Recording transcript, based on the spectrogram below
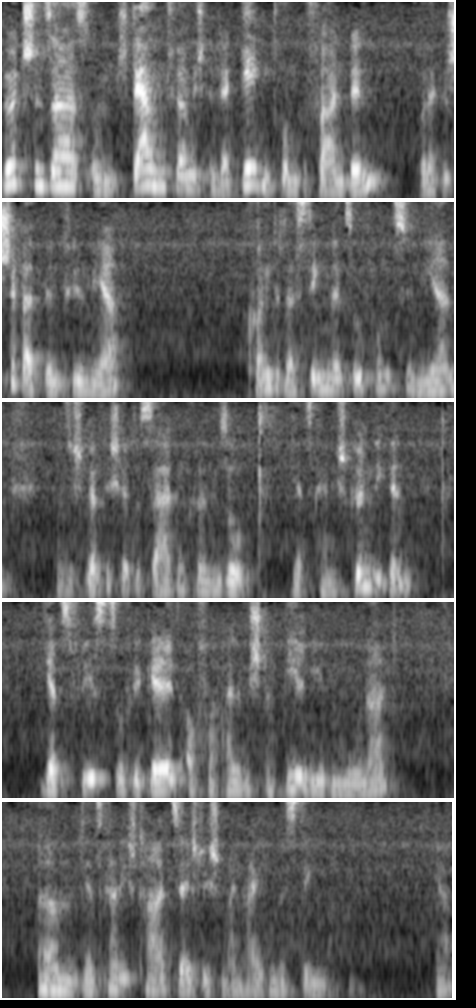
Bötchen saß und sternenförmig in der Gegend rumgefahren bin, oder geschippert bin vielmehr, konnte das Ding nicht so funktionieren, dass ich wirklich hätte sagen können, so, jetzt kann ich kündigen, jetzt fließt so viel Geld, auch vor allem stabil jeden Monat, ähm, jetzt kann ich tatsächlich mein eigenes Ding machen. Ja?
